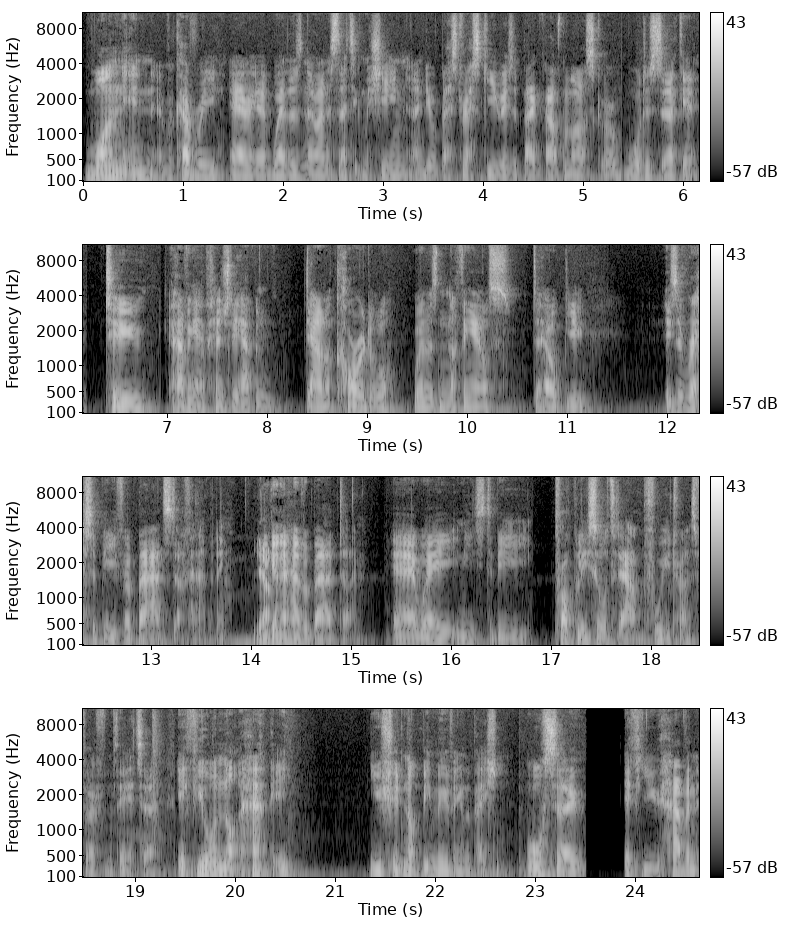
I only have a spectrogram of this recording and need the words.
one in a recovery area where there's no anesthetic machine and your best rescue is a bag valve mask or a water circuit. Two, having it potentially happen down a corridor where there's nothing else to help you is a recipe for bad stuff happening. Yeah. You're going to have a bad time. Airway needs to be properly sorted out before you transfer from theatre. If you're not happy, you should not be moving the patient. Also, if you have an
